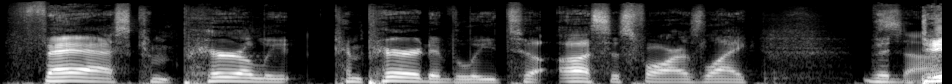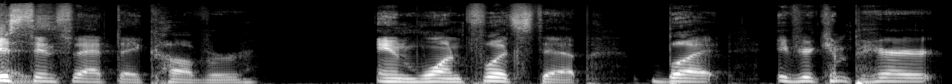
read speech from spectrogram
fast comparatively comparatively to us as far as like the Size. distance that they cover in one footstep. But if you're compare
